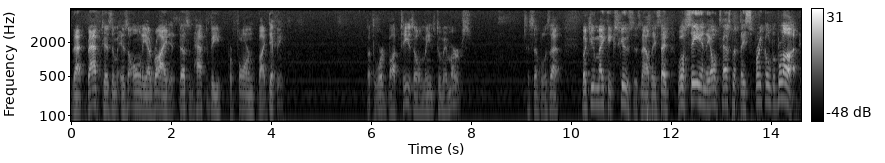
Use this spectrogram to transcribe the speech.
that baptism is only a rite. It doesn't have to be performed by dipping. But the word baptizo means to immerse. As simple as that. But you make excuses. Now they said, we'll see in the Old Testament they sprinkled the blood.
